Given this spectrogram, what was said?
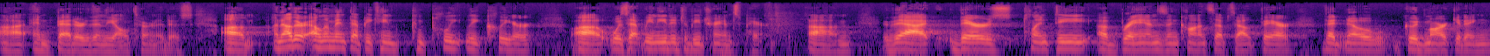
uh, and better than the alternatives. Um, another element that became completely clear uh, was that we needed to be transparent. Um, that there's plenty of brands and concepts out there that know good marketing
